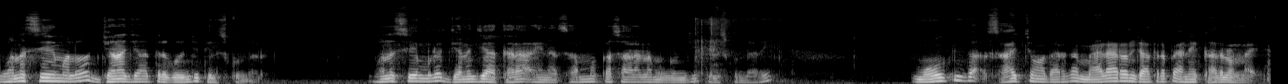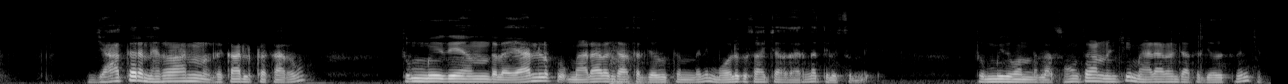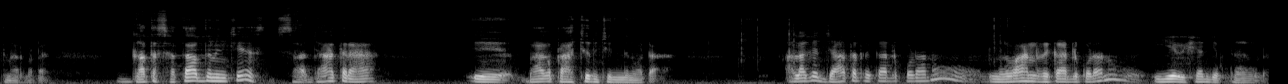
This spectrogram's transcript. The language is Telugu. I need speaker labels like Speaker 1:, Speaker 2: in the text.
Speaker 1: వనసీమలో జనజాతర గురించి తెలుసుకుందారు. వనసీమలో జనజాతర అయిన సమ్మక్క సారలమ్మ గురించి తెలుసుకుందారు. మౌఖిక సాహిత్యం ఆధారంగా మేడారం జాతరపై అనేక కథలు ఉన్నాయి జాతర నిర్వహణ రికార్డుల ప్రకారం తొమ్మిది వందల ఏళ్ళకు మేడారం జాతర జరుగుతుందని మౌలిక సాహిత్య ఆధారంగా తెలుస్తుంది. తొమ్మిది వందల సంవత్సరాల నుంచి మేడారం జాతర జరుగుతుందని చెప్తున్నారు అనమాట గత శతాబ్దం నుంచే స- జాతర బాగా ప్రాచుర్యం చెందిందనమాట. అలాగే జాతర రికార్డులు కూడాను నిర్వహణ రికార్డులు కూడాను ఇయ్యే విషయాన్ని చెప్తున్నారు అనమాట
